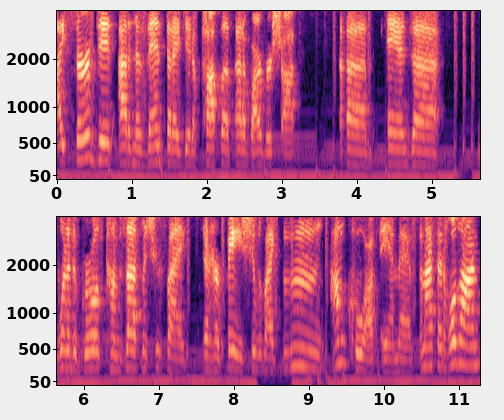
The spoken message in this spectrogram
I served it at an event that I did a pop up at a barber shop, um, and uh, one of the girls comes up and she's like, in her face, she was like, mm, "I'm cool off AMFs," and I said, "Hold on."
